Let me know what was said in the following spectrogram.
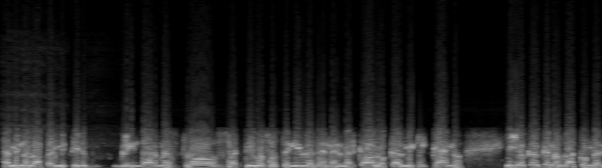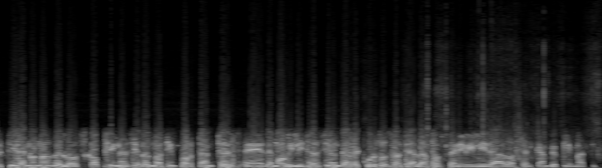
También nos va a permitir blindar nuestros activos sostenibles en el mercado local mexicano y yo creo que nos va a convertir en uno de los hubs financieros más importantes de movilización de recursos hacia la sostenibilidad o hacia el cambio climático.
